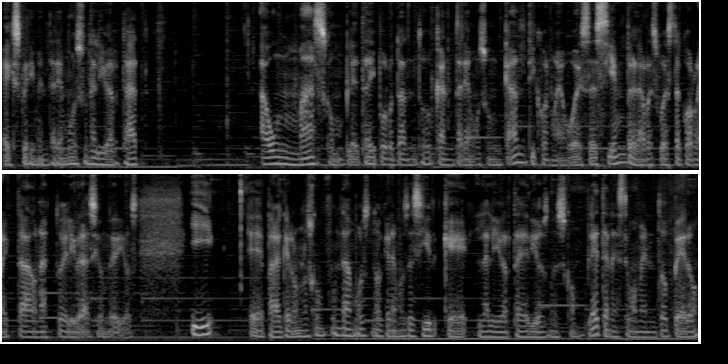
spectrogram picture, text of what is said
experimentaremos una libertad aún más completa y por lo tanto cantaremos un cántico nuevo. Esa es siempre la respuesta correcta a un acto de liberación de Dios. Y eh, para que no nos confundamos, no queremos decir que la libertad de Dios no es completa en este momento, pero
